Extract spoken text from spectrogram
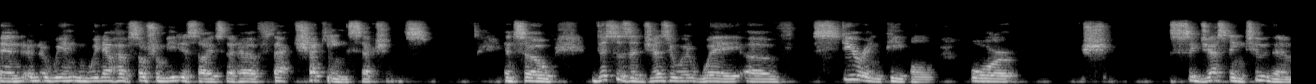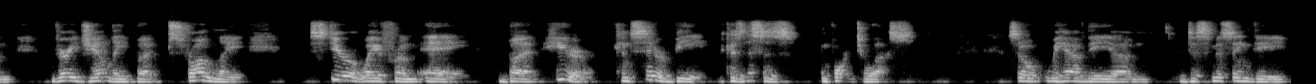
And, and we, we now have social media sites that have fact checking sections. And so this is a Jesuit way of steering people or sh- suggesting to them very gently but strongly steer away from A, but here consider B because this is important to us. So we have the um, dismissing the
